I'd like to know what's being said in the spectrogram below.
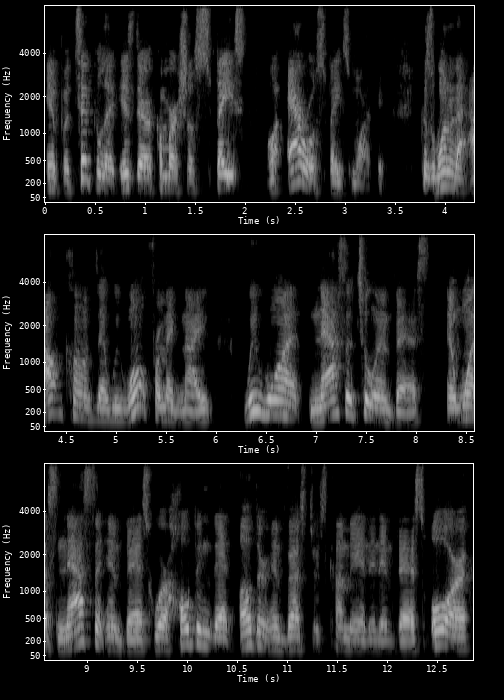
in particular, is there a commercial space or aerospace market? Because one of the outcomes that we want from Ignite, we want NASA to invest. And once NASA invests, we're hoping that other investors come in and invest, or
